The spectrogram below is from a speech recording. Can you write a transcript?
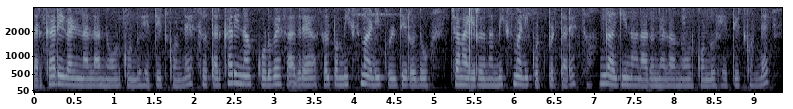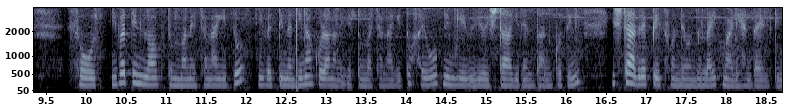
ತರಕಾರಿಗಳನ್ನೆಲ್ಲ ನೋಡಿಕೊಂಡು ಎತ್ತಿಟ್ಕೊಂಡೆ. ಸೊ ತರಕಾರಿನ ಕೊಡಬೇಕಾದ್ರೆ ಸ್ವಲ್ಪ ಮಿಕ್ಸ್ ಮಾಡಿ ಕುಳಿತಿರೋದು ಚೆನ್ನಾಗಿರೋದನ್ನ ಮಿಕ್ಸ್ ಮಾಡಿ ಕೊಟ್ಬಿಡ್ತಾರೆ. ಸೊ ಹಾಗಾಗಿ ನಾನು ಅದನ್ನೆಲ್ಲ ನೋಡಿಕೊಂಡು ಎತ್ತಿಟ್ಕೊಂಡೆ. ಸೊ ಇವತ್ತಿನ ಲಾಗ್ ತುಂಬಾ ಚೆನ್ನಾಗಿತ್ತು. ಇವತ್ತಿನ ದಿನ ಕೂಡ ನನಗೆ ತುಂಬ ಚೆನ್ನಾಗಿತ್ತು. ಐ ಹೋಪ್ ನಿಮಗೆ ವಿಡಿಯೋ ಇಷ್ಟ ಆಗಿದೆ ಅಂತ ಅನ್ಕೋತೀನಿ. ಇಷ್ಟ ಆದರೆ ಪ್ಲೀಸ್ ಒಂದೇ ಒಂದು ಲೈಕ್ ಮಾಡಿ ಅಂತ ಹೇಳ್ತೀನಿ.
